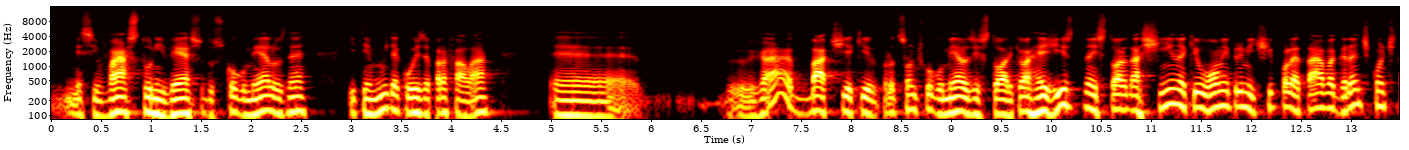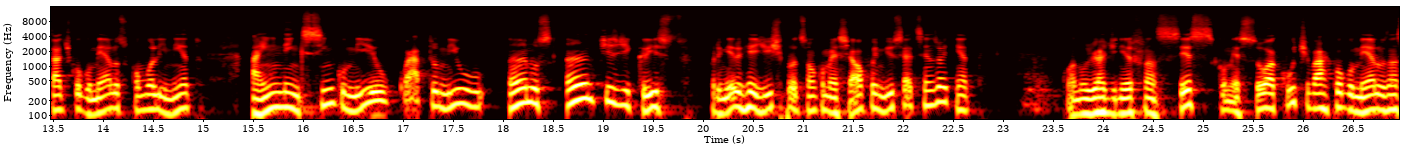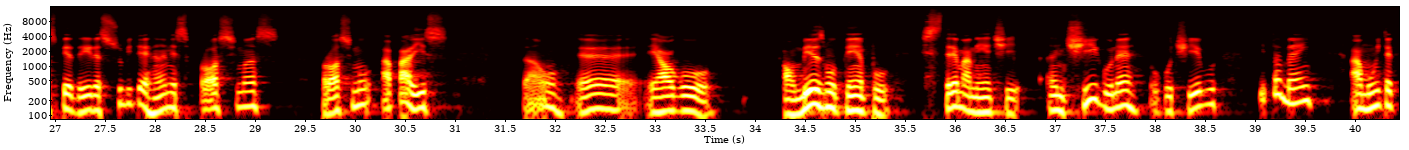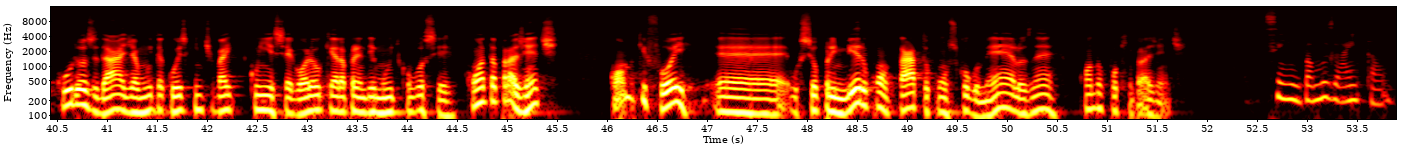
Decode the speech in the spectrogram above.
nesse vasto universo dos cogumelos, né? E tem muita coisa para falar. É, eu já bati aqui, produção de cogumelos histórica, o registro na história da China que o homem primitivo coletava grande quantidade de cogumelos como alimento ainda em 5 mil, 4 mil anos antes de Cristo. O primeiro registro de produção comercial foi em 1780, quando um jardineiro francês começou a cultivar cogumelos nas pedreiras subterrâneas próximas, próximo a Paris. Então, é, é algo ao mesmo tempo extremamente antigo, né, o cultivo, e também há muita curiosidade, há muita coisa que a gente vai conhecer agora. Eu quero aprender muito com você. Conta pra gente como que foi é, o seu primeiro contato com os cogumelos, né? Conta um pouquinho pra gente. Sim, vamos lá então.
